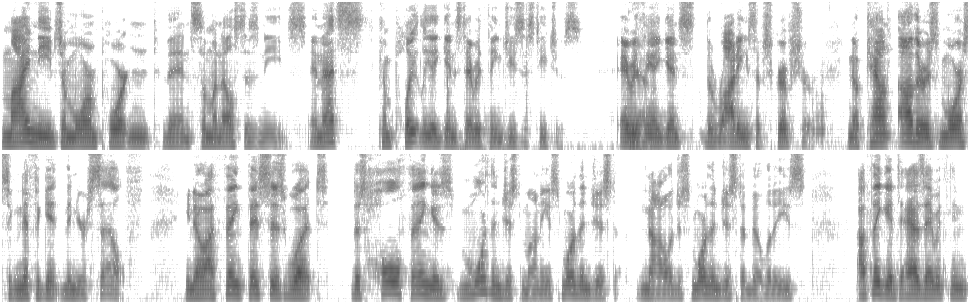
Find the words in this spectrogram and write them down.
my needs are more important than someone else's needs. And that's completely against everything Jesus teaches. Everything yeah. against the writings of scripture. You know, count others more significant than yourself. You know, I think this is what this whole thing is more than just money. It's more than just knowledge. It's more than just abilities. I think it has everything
